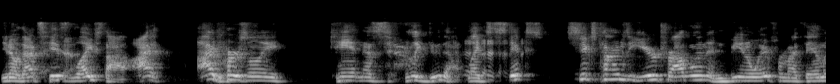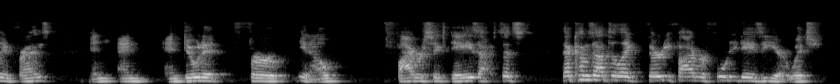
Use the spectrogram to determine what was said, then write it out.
You know, that's his yeah. lifestyle. I I personally can't necessarily do that. Like six six times a year traveling and being away from my family and friends and and and doing it for you know five or six days. That's that comes out to like 35 or 40 days a year, which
